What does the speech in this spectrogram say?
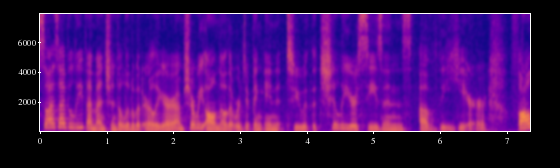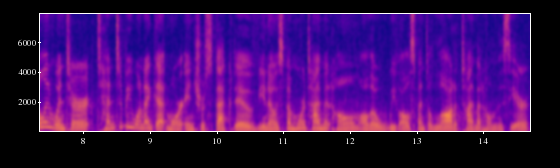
So, as I believe I mentioned a little bit earlier, I'm sure we all know that we're dipping into the chillier seasons of the year. Fall and winter tend to be when I get more introspective, you know, spend more time at home, although we've all spent a lot of time at home this year.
